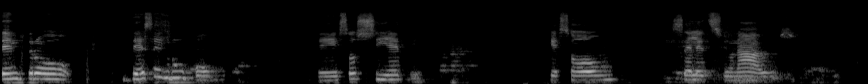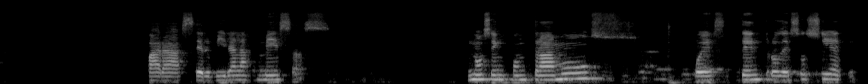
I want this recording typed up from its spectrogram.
dentro de ese grupo, de esos siete que son seleccionados para servir a las mesas, nos encontramos pues dentro de esos siete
